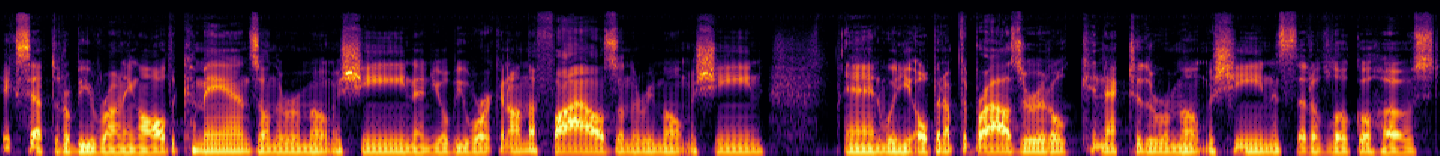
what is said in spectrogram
except it'll be running all the commands on the remote machine and you'll be working on the files on the remote machine and when you open up the browser it'll connect to the remote machine instead of localhost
